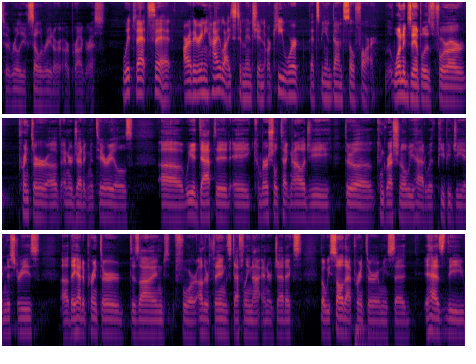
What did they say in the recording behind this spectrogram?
to really accelerate our, our progress. With that said, are there any highlights to mention or key work that's being done so far? One example is for our printer of energetic materials uh, we adapted a commercial technology through a congressional we had with PPG Industries. Uh, they had a printer designed for other things, definitely not energetics. But we saw that printer and we said it has the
